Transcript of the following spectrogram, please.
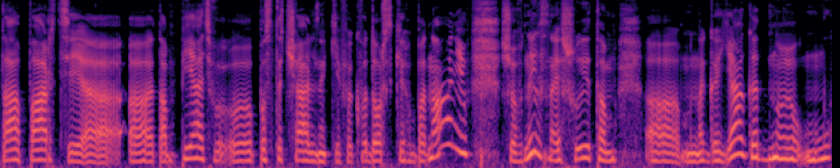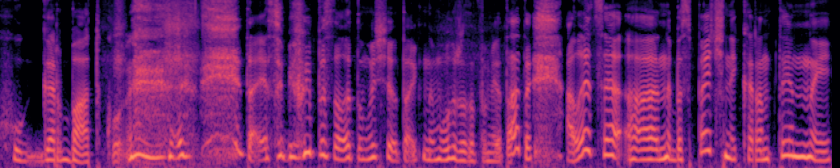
та партія там п'ять постачальників еквадорських бананів, що в них знайшли там многоягодну муху гарбатку. Та я собі виписала, тому що так не можу запам'ятати. Але це небезпечний карантинний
